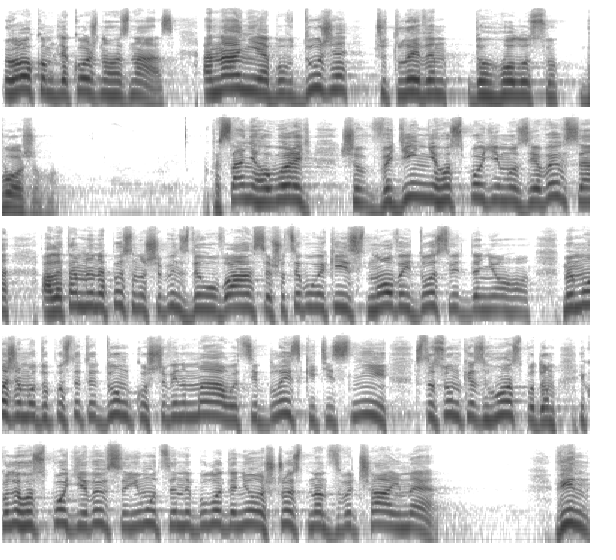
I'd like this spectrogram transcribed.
уроком для кожного з нас. Ананія був дуже чутливим до голосу Божого. Писання говорить, що в видінні Господь йому з'явився, але там не написано, щоб він здивувався, що це був якийсь новий досвід для нього. Ми можемо допустити думку, що він мав оці близькі, тісні стосунки з Господом. І коли Господь явився йому, це не було для нього щось надзвичайне. Він,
